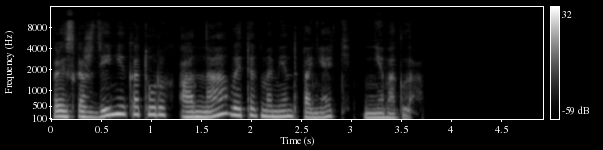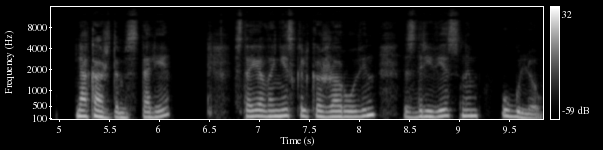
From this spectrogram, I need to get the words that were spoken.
происхождение которых она в этот момент понять не могла. На каждом столе стояло несколько жаровин с древесным углем.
